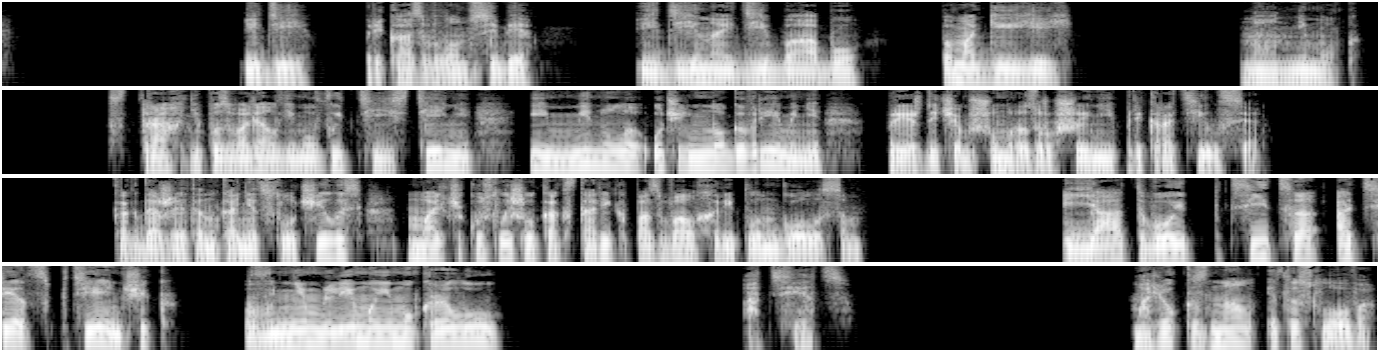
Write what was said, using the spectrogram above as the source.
«Иди», — приказывал он себе, — «иди, найди бабу, помоги ей». Но он не мог. Страх не позволял ему выйти из тени, и минуло очень много времени, прежде чем шум разрушений прекратился. Когда же это наконец случилось, мальчик услышал, как старик позвал хриплым голосом. «Я твой птица-отец, птенчик, внемли моему крылу». «Отец?» Малек знал это слово.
